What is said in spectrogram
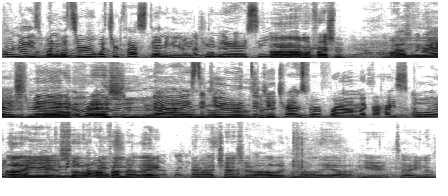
Oh, nice. When what's your what's your class standing? Are you a junior, senior? Uh, I'm a freshman. A freshman. Yeah, Ooh, freshie. Yeah, nice. yeah, did yeah, you you know what I'm did you transfer from like a high school or did you Uh, come yeah, from a yeah, community so college? I'm from LA, and I transferred all the way from LA out here to you know.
